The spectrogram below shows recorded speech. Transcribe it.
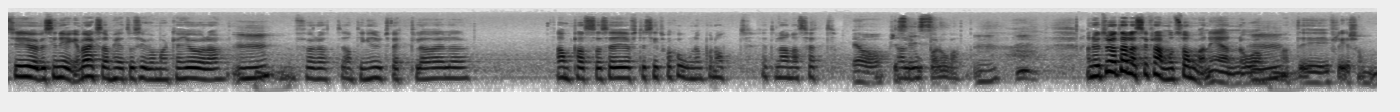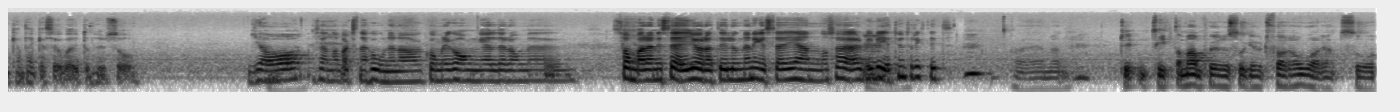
se över sin egen verksamhet och se vad man kan göra Mm. för att antingen utveckla eller anpassa sig efter situationen på något ett eller annat sätt. Ja, precis. Allihopa då va. Mm. Men nu tror jag att alla ser fram emot sommaren igen och att det är fler som kan tänka sig att vara utomhus och, Ja, och sen om vaccinationerna kommer igång eller om eh, sommaren i sig gör att det lugnar ner sig igen och så här. Vi vet ju inte riktigt. Nej, men t- tittar man på hur det såg ut förra året så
